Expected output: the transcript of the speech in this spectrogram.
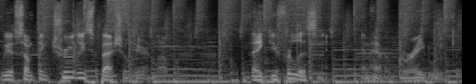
We have something truly special here in Loveland. Thank you for listening and have a great week.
